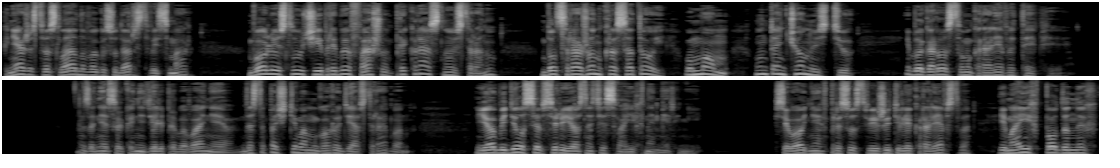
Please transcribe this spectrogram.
княжества славного государства Исмар, волею случая прибыв в вашу прекрасную страну, — был сражен красотой, умом, утонченностью и благородством королевы Тепи. За несколько недель пребывания в достопочтимом городе Австрабан я убедился в серьезности своих намерений. Сегодня, в присутствии жителей королевства и моих подданных,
